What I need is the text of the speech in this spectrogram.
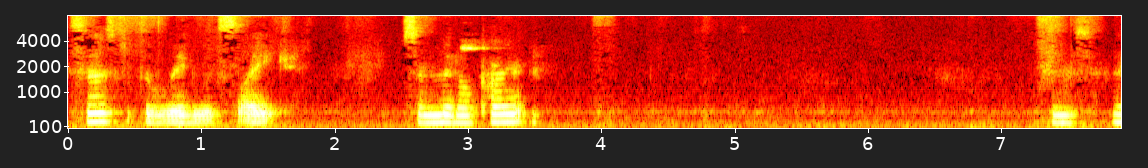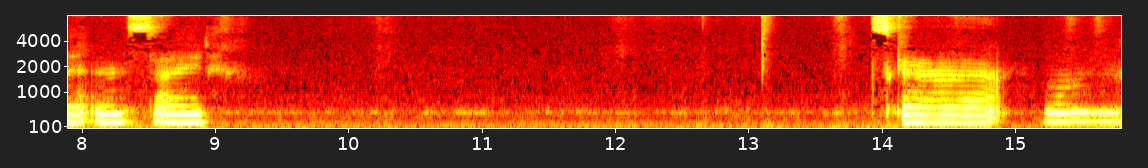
So that's what the wig looks like. A middle part. This the inside. It's got one.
